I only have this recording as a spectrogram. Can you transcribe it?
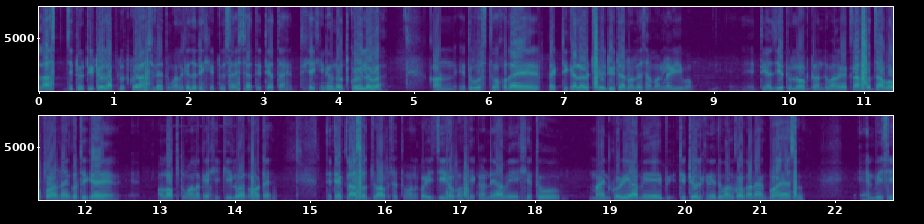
লাষ্ট যিটো টিউটৰিয়েল আপলোড কৰা হৈছিলে তোমালোকে যদি সেইটো চাইছা তেতিয়া সেইখিনিও নোট কৰি ল'বা। কাৰণ এইটো বস্তু সদায় প্ৰেক্টিকেল আৰু থিয়ৰি দুয়োটা নলেজ আমাক লাগিব। এতিয়া যিহেতু লকডাউন তোমালোকে ক্লাছত যাব পৰা নাই গতিকে অলপ তোমালোকে শিকি লোৱা ঘৰতে। তেতিয়া ক্লাছত যোৱাৰ পিছত তোমালোকৰ ইজি হ'ব। সেইকাৰণে আমি সেইটো মাইণ্ড কৰি আমি এই টিউটৰিয়েলখিনি তোমালোকৰ কাৰণে আগবঢ়াই আছোঁ। N B C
